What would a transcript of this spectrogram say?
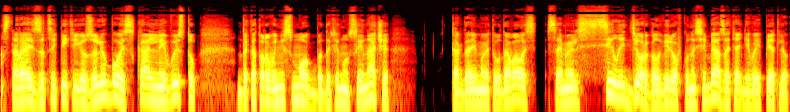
стараясь зацепить ее за любой скальный выступ, до которого не смог бы дотянуться иначе. Когда ему это удавалось, Сэмюэль с силой дергал веревку на себя, затягивая петлю.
